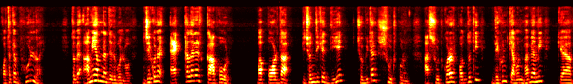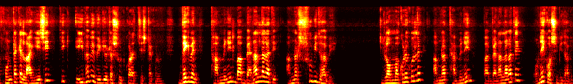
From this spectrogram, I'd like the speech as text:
কথাটা ভুল নয়। তবে আমি আপনাদের বলব যে কোনো এক কালারের কাপড় বা পর্দা পিছন দিকে দিয়ে ছবিটা শ্যুট করুন। আর শ্যুট করার পদ্ধতি দেখুন কেমনভাবে আমি ফোনটাকে লাগিয়েছি, ঠিক এইভাবে ভিডিওটা শ্যুট করার চেষ্টা করুন। দেখবেন থাম্বনেইল বা ব্যানার লাগাতে আপনার সুবিধা হবে। লম্বা করে করলে আপনার থাম্বনেইল বা ব্যানার লাগাতে অনেক অসুবিধা হবে,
